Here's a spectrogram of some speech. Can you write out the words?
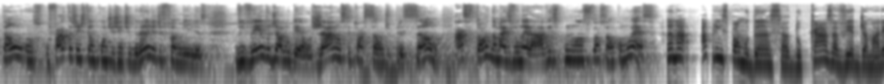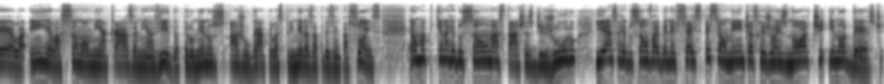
Então, o, o fato de a gente ter um contingente grande de famílias vivendo de aluguel já numa situação de pressão, as torna mais vulneráveis numa situação como essa. Ana, a principal mudança do Casa Verde Amarela em relação ao Minha Casa Minha Vida, pelo menos a julgar pelas primeiras apresentações, é uma pequena redução nas taxas de juro e essa redução vai beneficiar especialmente as regiões Norte e Nordeste.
